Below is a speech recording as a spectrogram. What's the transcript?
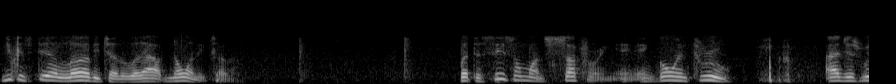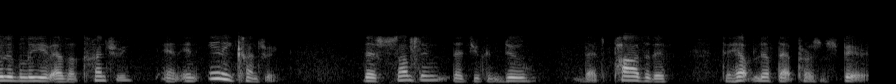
You can still love each other without knowing each other. But to see someone suffering and, and going through, I just really believe as a country and in any country, there's something that you can do that's positive to help lift that person's spirit.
